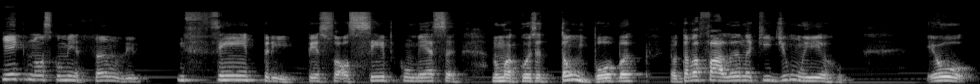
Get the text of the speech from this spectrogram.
que, que nós começamos isso. E sempre, pessoal, sempre começa numa coisa tão boba. Eu estava falando aqui de um erro. Eu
